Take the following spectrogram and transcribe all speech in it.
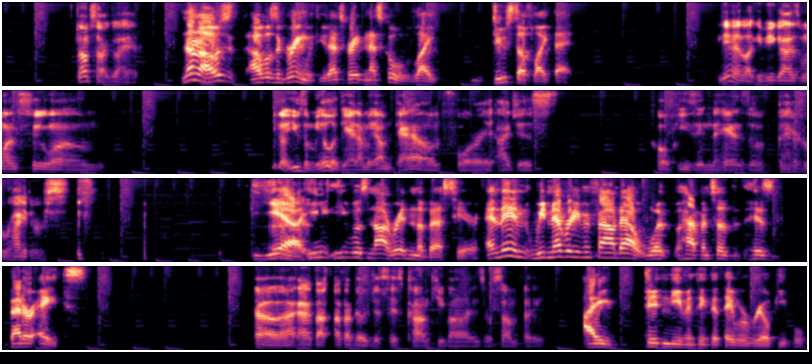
No, I'm sorry, go ahead. No, no, I was I was agreeing with you. That's great and that's cool. Like do stuff like that. Yeah, like if you guys want to, um, you know, use Emil again, I mean, I'm down for it. I just hope he's in the hands of better writers. Yeah, he he was not written the best here. And then we never even found out what happened to his better eighths. oh, I, I thought I thought they were just his concubines or something. I didn't even think that they were real people.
